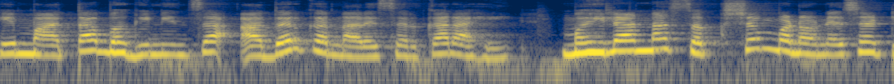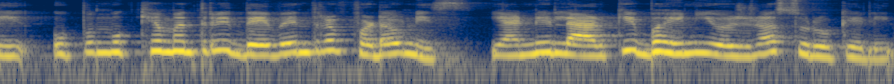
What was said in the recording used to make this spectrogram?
हे माता भगिनींचा आदर करणारे सरकार आहे. महिलांना सक्षम बनवण्यासाठी उपमुख्यमंत्री देवेंद्र फडणवीस यांनी लाडकी बहीण योजना सुरू केली.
